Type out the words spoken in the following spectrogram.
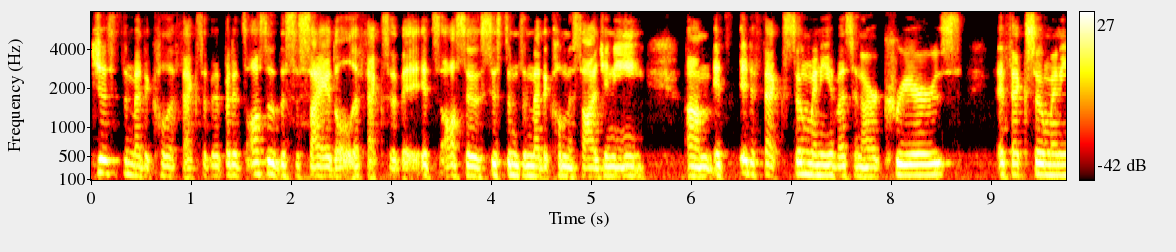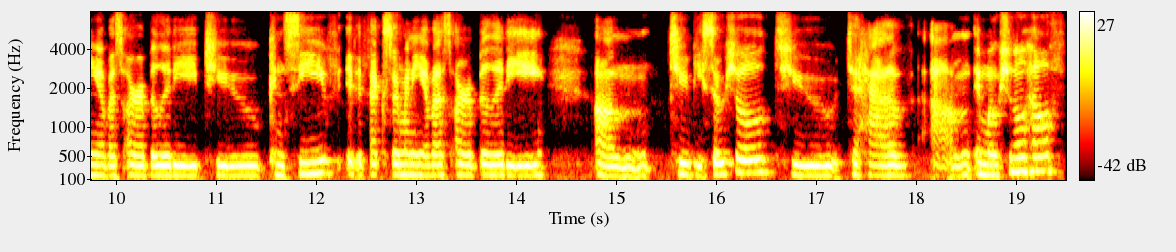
just the medical effects of it, but it's also the societal effects of it. It's also systems of medical misogyny. Um, it, it affects so many of us in our careers. Affects so many of us our ability to conceive. It affects so many of us our ability um, to be social, to to have um, emotional health,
